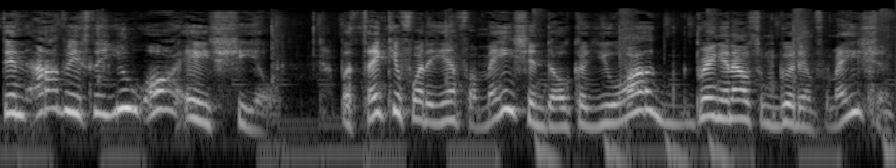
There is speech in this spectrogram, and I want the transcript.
then obviously you are a shield. But thank you for the information, though, because you are bringing out some good information.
